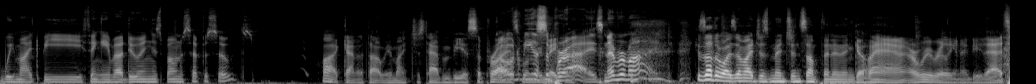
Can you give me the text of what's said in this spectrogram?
we might be thinking about doing as bonus episodes? Well, I kind of thought we might just have them be a surprise. That would be a surprise. Never mind. Because otherwise, I might just mention something and then go, eh, are we really going to do that?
